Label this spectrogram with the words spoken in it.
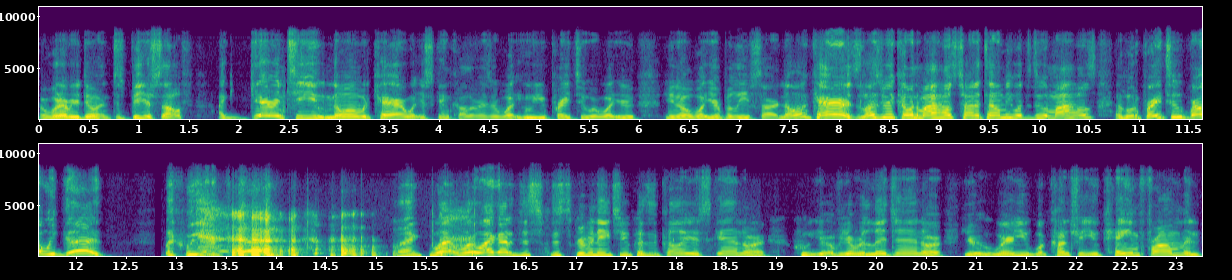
or whatever you're doing. Just be yourself. I guarantee you, no one would care what your skin color is or what who you pray to or what your you know what your beliefs are. No one cares as long as you ain't coming to my house trying to tell me what to do in my house and who to pray to, bro. We good. Like we are good. like what? What do I gotta just discriminate you because the color of your skin or who your of your religion or your where you what country you came from and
